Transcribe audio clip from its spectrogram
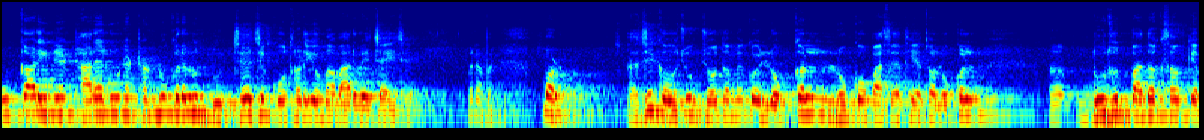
ઉકાળીને, ઠારેલું ને ઠંડુ કરેલું દૂધ છે જે કોથળીઓમાં બહાર વેચાય છે. બરાબર? પણ હજી કહું છું જો તમે કોઈ લોકલ લોકો પાસેથી અથવા લોકલ દૂધ ઉત્પાદક સંઘ કે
